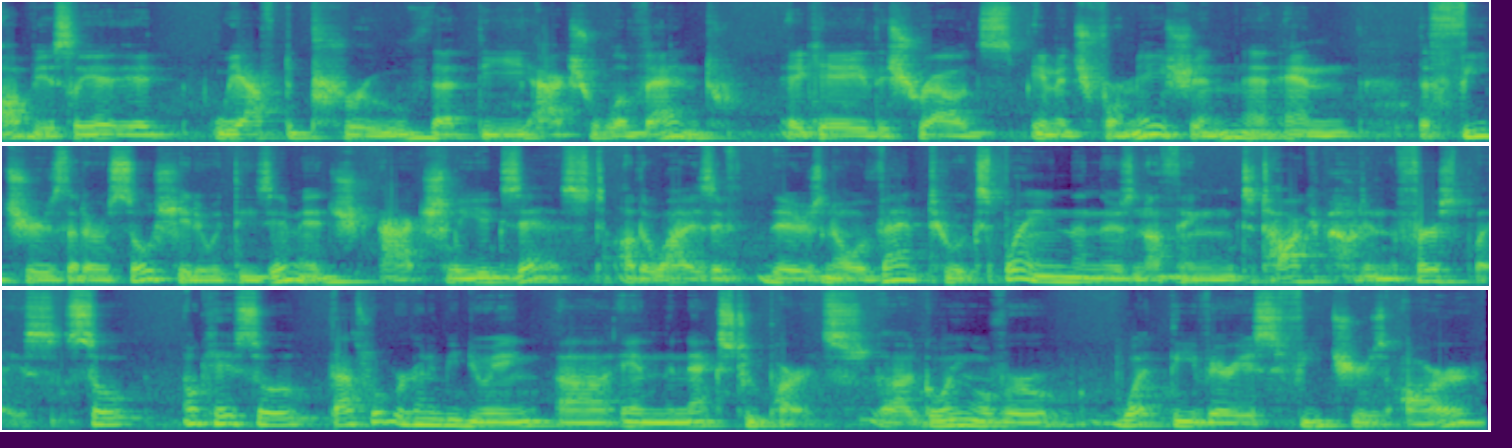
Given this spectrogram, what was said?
obviously, it, it, we have to prove that the actual event, aka the shroud's image formation, and, and the features that are associated with these image, actually exist. Otherwise, if there's no event to explain, then there's nothing to talk about in the first place. So Okay, so that's what we're going to be doing uh, in the next two parts, uh, going over what the various features are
